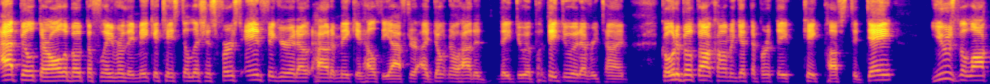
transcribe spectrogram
At Built, they're all about the flavor. They make it taste delicious first and figure it out how to make it healthy after. I don't know how to they do it, but they do it every time. Go to built.com and get the birthday cake puffs today. Use the lock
